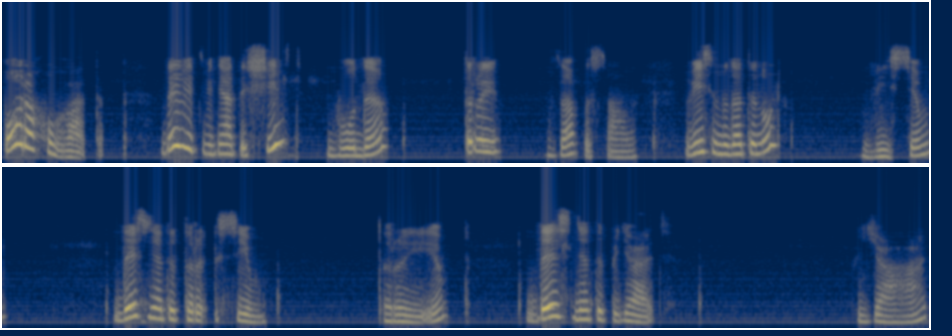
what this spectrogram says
порахувати. 9 відняти 6 буде 3. Записали. 8 додати 0 8. 10 зняти 3, 7 3. 10 зняти 5 5.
